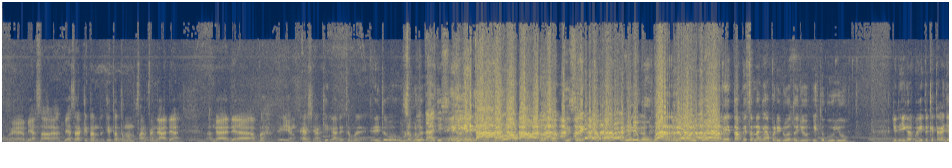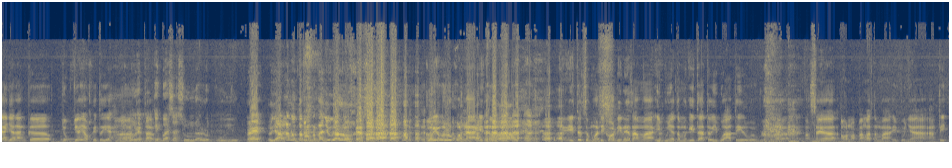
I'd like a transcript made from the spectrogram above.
gue biasa lah biasa kita kita teman fan fan nggak ada nggak ada apa yang S yang K nggak ada. Temen itu Sebut aja sih nggak usah di- Sosok kisrek nggak apa-apa, udah bubar. Udah, bubar. tapi tapi senangnya apa di 27 itu guyup. Jadi ingat begitu kita kan jalan-jalan ke Jogja ya waktu itu ya. Nah, pakai bahasa Sunda lo guyup. Eh, lu jangan nonton lu kena juga lu. guyup rukun nah itu. Itu semua dikoordinir sama ibunya teman kita tuh ibu Ati. Benar-benar saya hormat banget sama ibunya Ati.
